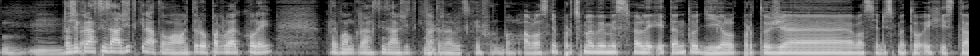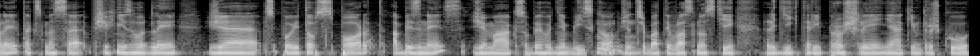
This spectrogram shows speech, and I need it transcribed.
mm. Hmm. Takže krásné zážitky na to mám, ať to dopadlo jakkoliv, tak mám krásné zážitky na Tak. trnavický fotbal. A vlastně proč jsme vymysleli i tento díl, protože vlastně když jsme to i chystali, tak jsme se všichni zhodli, že spojí to sport a biznis, že má k sobě hodně blízko, Mm, že mm. třeba ty vlastnosti lidí, kteří prošli nějakým trošku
